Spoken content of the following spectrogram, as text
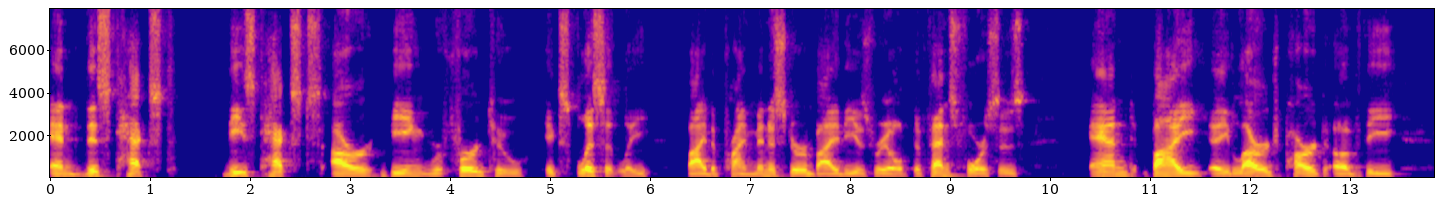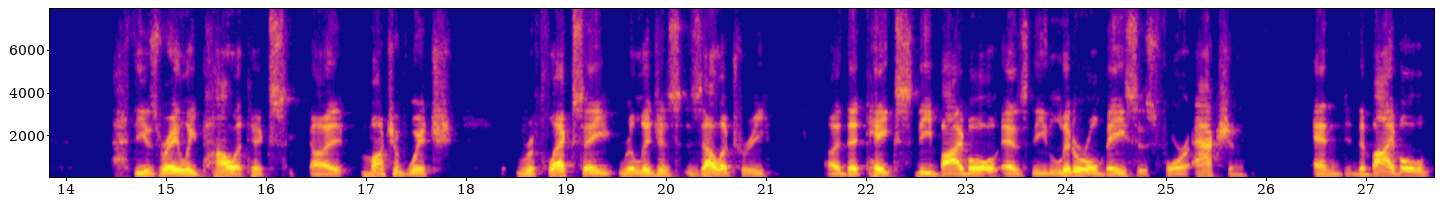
and this text, these texts are being referred to explicitly by the prime minister, by the Israel Defense Forces, and by a large part of the, the Israeli politics, uh, much of which reflects a religious zealotry uh, that takes the Bible as the literal basis for action. And the Bible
